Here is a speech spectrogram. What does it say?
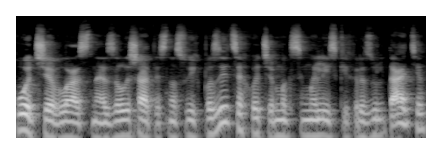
хоче власне залишатись на своїх позиціях, хоче максималістських результатів.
